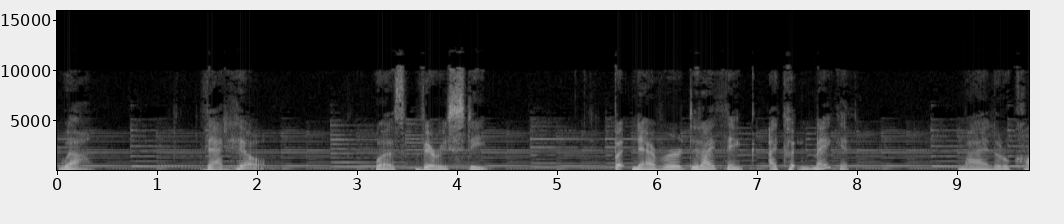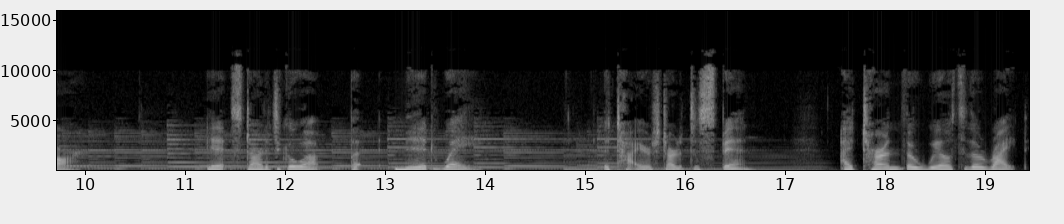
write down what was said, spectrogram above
Well, that hill was very steep, but never did I think I couldn't make it. My little car. It started to go up, but midway, the tires started to spin. I turned the wheels to the right.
